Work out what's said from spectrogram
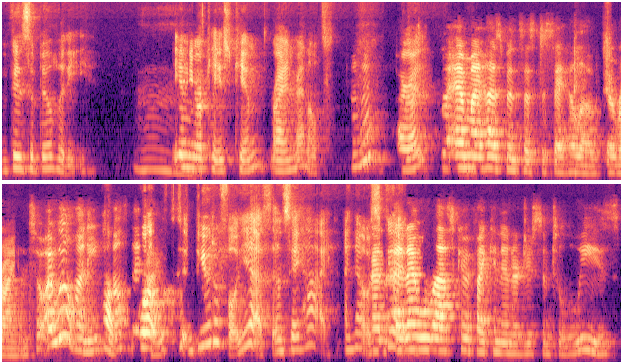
visibility. Mm. In your case, Kim, Ryan Reynolds. Mhm. All right. And my husband says to say hello to Ryan, so I will, honey. I'll say Oh, well, it's beautiful. Yes. And say hi. I know. It's And, good. and I will ask him if I can introduce him to Louise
